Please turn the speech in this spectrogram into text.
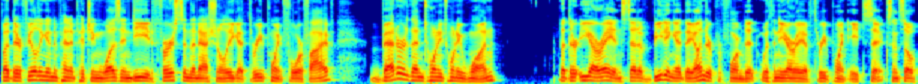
but their fielding independent pitching was indeed first in the National League at 3.45, better than 2021. But their ERA, instead of beating it, they underperformed it with an ERA of 3.86. And so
